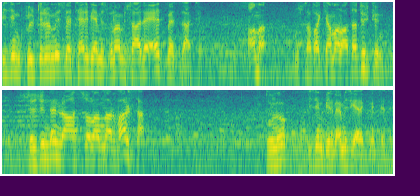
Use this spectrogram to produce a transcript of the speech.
Bizim kültürümüz ve terbiyemiz buna müsaade etmez zaten. Ama Mustafa Kemal Atatürk'ün sözünden rahatsız olanlar varsa bunu bizim bilmemiz gerekmektedir.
